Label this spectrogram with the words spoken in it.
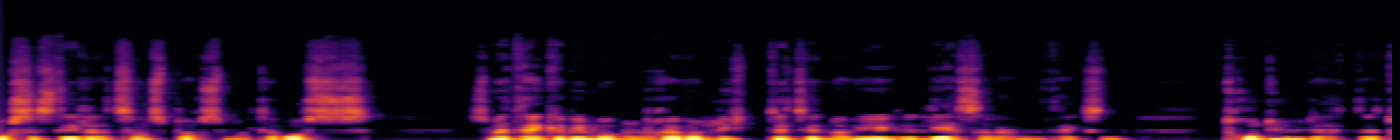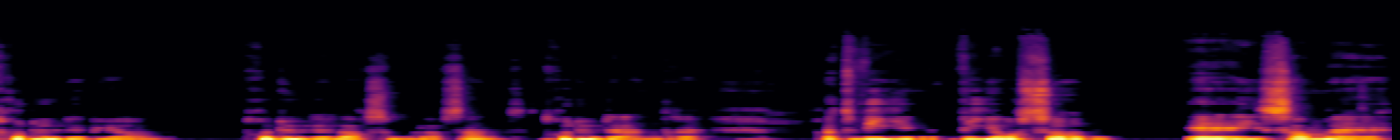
også stiller et sånt spørsmål til oss. Som jeg tenker vi må Mm. prøve å lytte til når vi leser denne teksten. Tror du dette? Tror du det, Bjørn? Tror du det, Lars Olav? sant? Tror du det, Endre? At vi, vi også er i samme,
